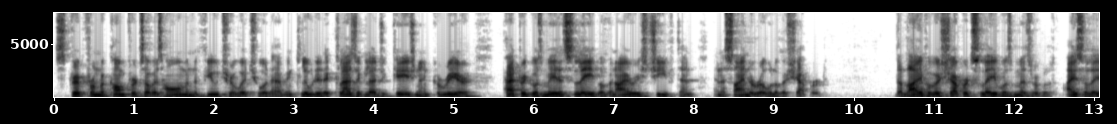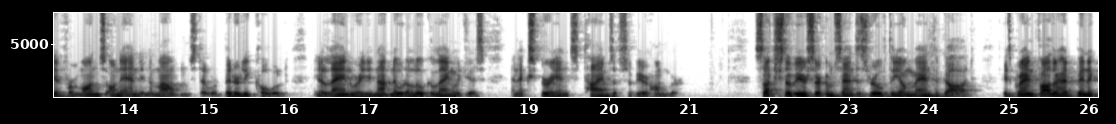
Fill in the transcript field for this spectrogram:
Stripped from the comforts of his home and the future, which would have included a classical education and career, Patrick was made a slave of an Irish chieftain and assigned the role of a shepherd. The life of a shepherd slave was miserable, isolated for months on end in the mountains that were bitterly cold, in a land where he did not know the local languages and experienced times of severe hunger. Such severe circumstances drove the young man to God. His grandfather had been a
